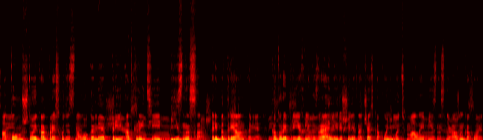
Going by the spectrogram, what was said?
о том, что и как происходит с налогами при открытии бизнеса репатриантами, которые приехали в Израиль и решили начать какой-нибудь малый бизнес, неважно какой?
